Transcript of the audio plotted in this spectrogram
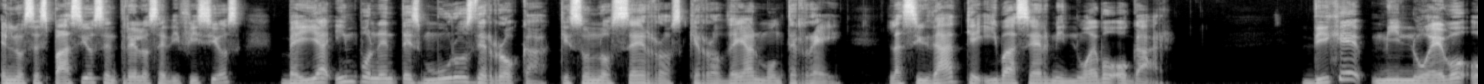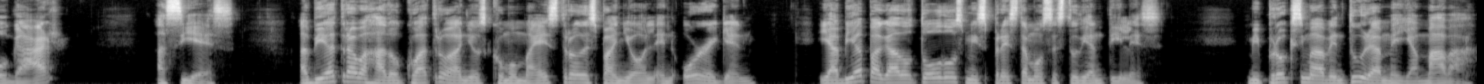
En los espacios entre los edificios veía imponentes muros de roca que son los cerros que rodean Monterrey, la ciudad que iba a ser mi nuevo hogar. ¿Dije mi nuevo hogar? Así es. Había trabajado cuatro años como maestro de español en Oregon y había pagado todos mis préstamos estudiantiles. Mi próxima aventura me llamaba.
